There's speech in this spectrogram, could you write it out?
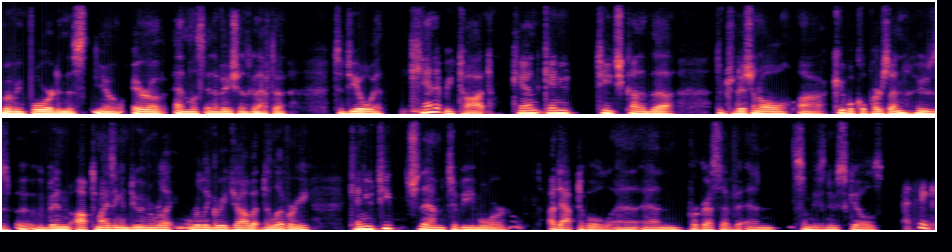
moving forward in this you know era of endless innovation is going to have to to deal with. Can it be taught? Can can you teach kind of the the traditional uh, cubicle person who's who's been optimizing and doing a really really great job at delivery? Can you teach them to be more adaptable and, and progressive and some of these new skills? I think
